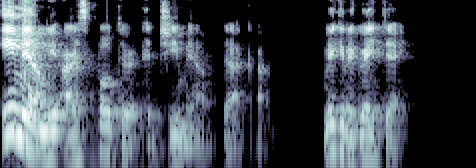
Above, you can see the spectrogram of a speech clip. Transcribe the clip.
Email me rspolter at gmail.com. Make it a great day.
